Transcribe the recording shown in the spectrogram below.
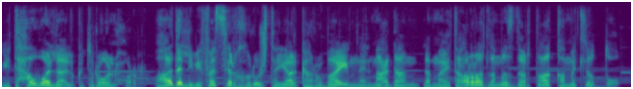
ويتحول لإلكترون حر. وهذا اللي بيفسر خروج تيار كهربائي من المعدن لما يتعرض لمصدر طاقة مثل الضوء.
